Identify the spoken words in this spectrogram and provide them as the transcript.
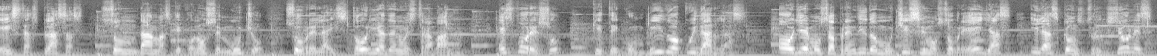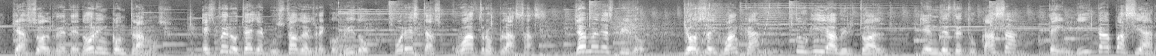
Estas plazas son damas que conocen mucho sobre la historia de nuestra Habana. Es por eso que te convido a cuidarlas. Hoy hemos aprendido muchísimo sobre ellas y las construcciones que a su alrededor encontramos. Espero te haya gustado el recorrido por estas cuatro plazas. Ya me despido. Yo soy Juanca, tu guía virtual, quien desde tu casa te invita a pasear.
